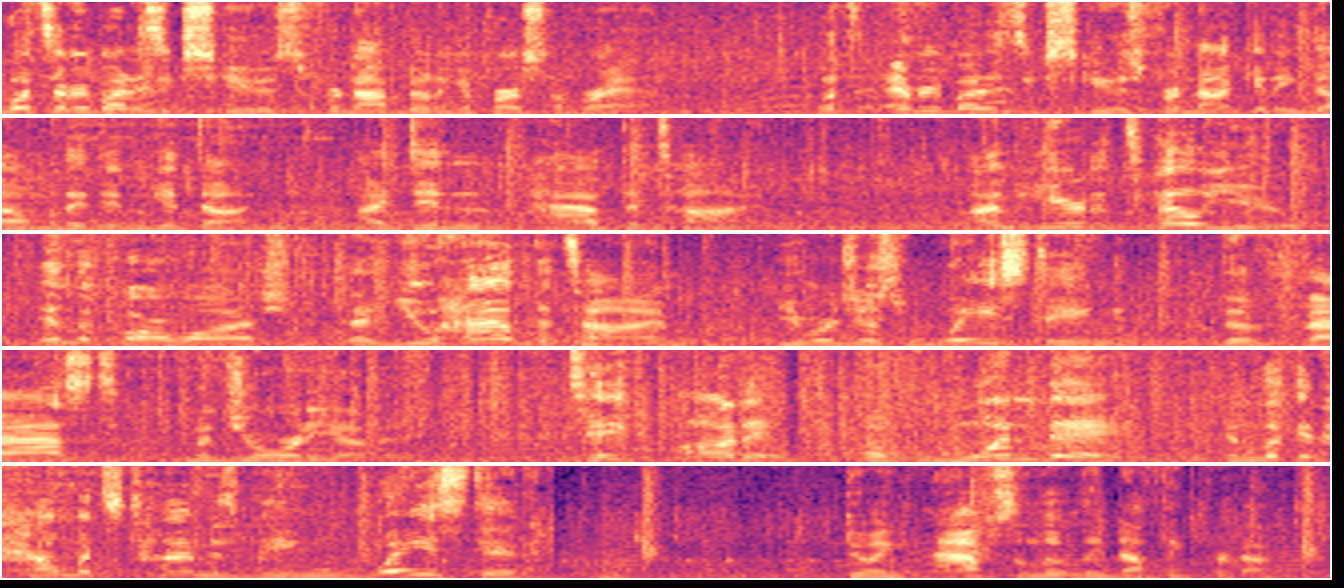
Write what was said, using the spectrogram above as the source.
What's everybody's excuse for not building a personal brand? What's everybody's excuse for not getting done when they didn't get done? I didn't have the time. I'm here to tell you in the car wash that you have the time, you were just wasting the vast majority of it. Take audit of one day and look at how much time is being wasted doing absolutely nothing productive.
